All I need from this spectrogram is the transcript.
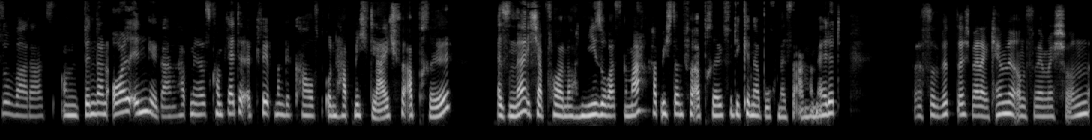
So war das. Und bin dann all in gegangen, habe mir das komplette Equipment gekauft und habe mich gleich für April, also ne, ich habe vorher noch nie sowas gemacht, habe mich dann für April für die Kinderbuchmesse angemeldet. Das ist so witzig, weil dann kennen wir uns nämlich schon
